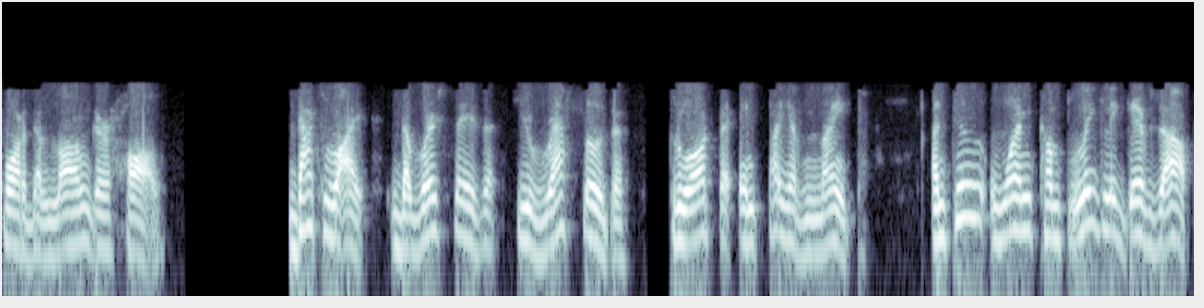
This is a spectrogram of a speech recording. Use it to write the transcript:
for the longer haul. That's why the verse says he wrestled throughout the entire night until one completely gives up,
